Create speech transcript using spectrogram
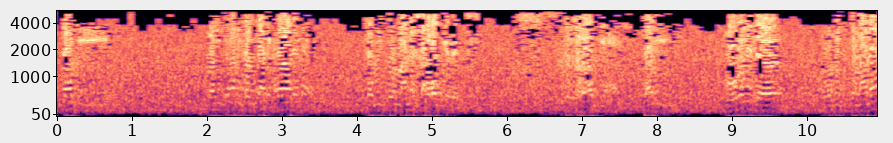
कभी संचरण चलता दिखने वाले ने कभी तो माने जो सर्वज्ञ है कभी गोविंद गोविंद के माने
